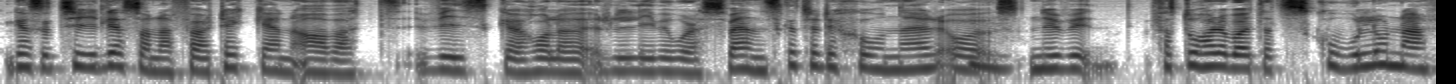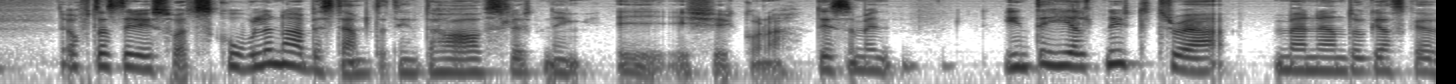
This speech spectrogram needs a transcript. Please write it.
ganska tydliga sådana förtecken av att vi ska hålla liv i våra svenska traditioner. Och mm. nu, fast då har det varit att skolorna, oftast är det så att skolorna har bestämt att inte ha avslutning i, i kyrkorna. Det som är inte helt nytt tror jag, men ändå ganska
